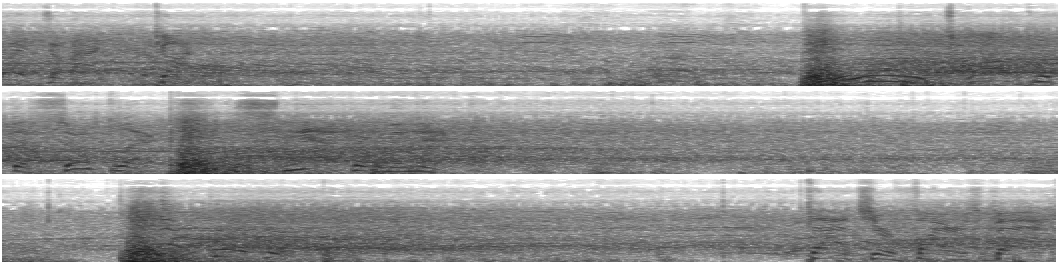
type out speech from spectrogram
right to the gut. Ooh, tossed with the suplex. Snapping the neck. Thatcher fires back.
